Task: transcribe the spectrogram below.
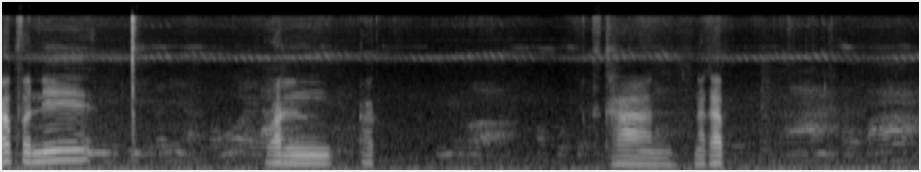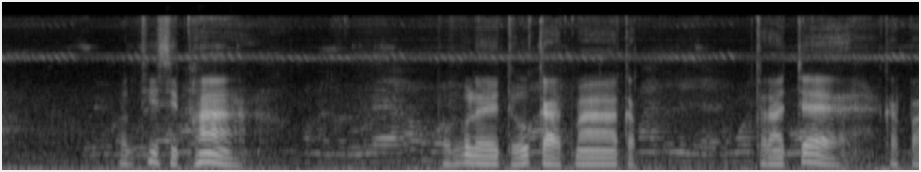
ครับวันนี้วันอังคารนะครับ วันที่ 15 ผมก็เลยถือโอกาสมากับธนาแจ้กับป๋า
